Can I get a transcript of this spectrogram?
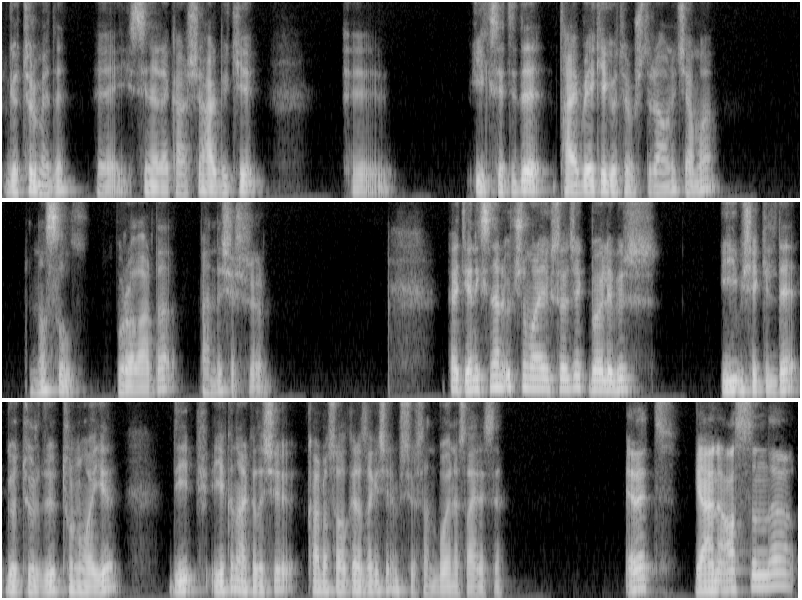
götürmedi. Ee, Sinner'e karşı. Halbuki e, ilk seti de tiebreak'e götürmüştü Raonic ama nasıl buralarda ben de şaşırıyorum. Evet Yannick Sinner 3 numaraya yükselecek böyle bir iyi bir şekilde götürdü turnuvayı deyip yakın arkadaşı Carlos Alcaraz'a geçelim istiyorsan Buenos Aires'e. Evet. Yani aslında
